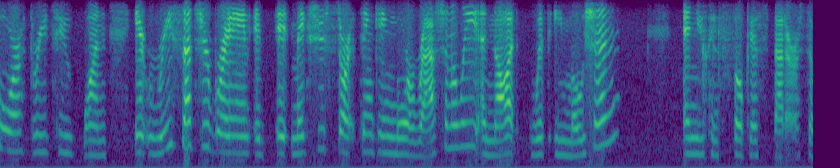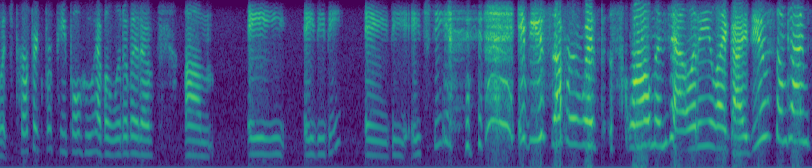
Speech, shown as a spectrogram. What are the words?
four, three, two, one. It resets your brain. It it makes you start thinking more rationally and not with emotion, and you can focus better. So it's perfect for people who have a little bit of um, a ADD, ADHD. if you suffer with squirrel mentality like I do, sometimes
